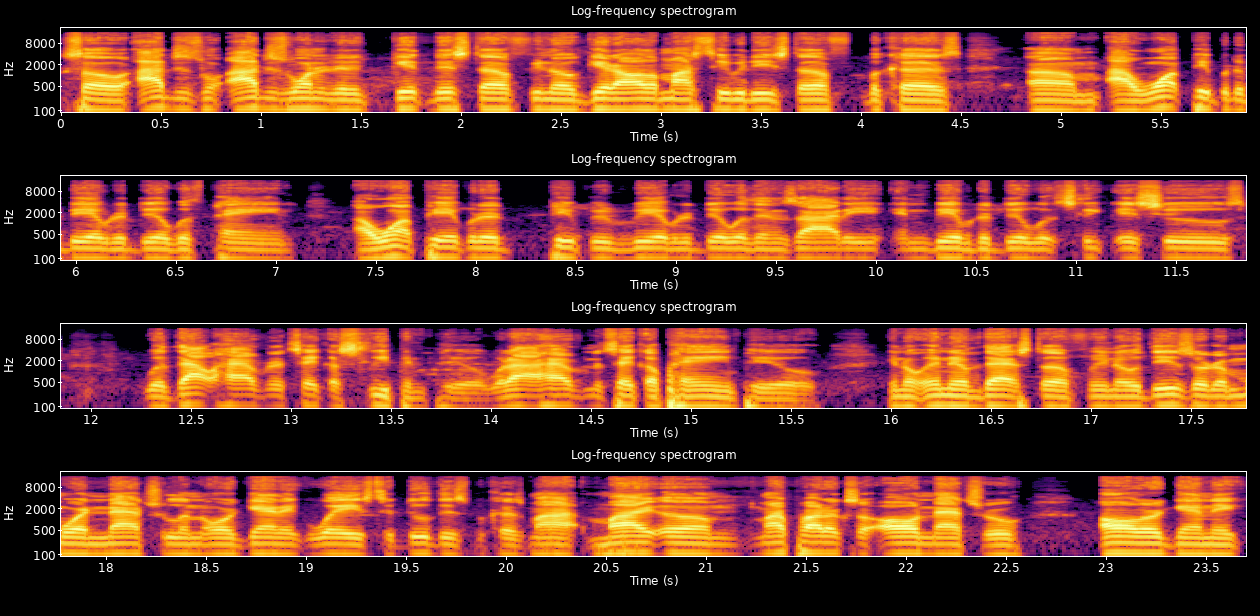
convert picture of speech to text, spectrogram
so i just i just wanted to get this stuff you know get all of my cbd stuff because um i want people to be able to deal with pain. I want people to people to be able to deal with anxiety and be able to deal with sleep issues without having to take a sleeping pill without having to take a pain pill you know any of that stuff. You know these are the more natural and organic ways to do this because my my um my products are all natural all organic.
